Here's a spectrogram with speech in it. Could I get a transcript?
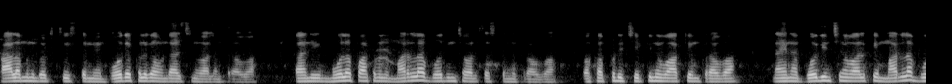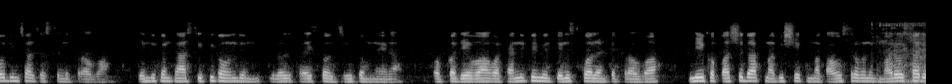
కాలమును బట్టి చూస్తే మేము బోధకులుగా ఉండాల్సిన వాళ్ళం ప్రభావ కానీ మూలపాఠములు మరలా బోధించవలసి వస్తుంది ప్రభావ ఒకప్పుడు చెప్పిన వాక్యం ప్రభావ నాయన బోధించిన వాళ్ళకి మరలా బోధించాల్సి వస్తుంది ప్రభావ ఎందుకంటే ఆ స్థితిగా ఉంది ఈరోజు క్రైస్తవ జీవితం నైనా గొప్ప దేవ వాటన్నిటిని మేము తెలుసుకోవాలంటే ప్రభావ మీకు పరిశుధాత్మ అభిషేకం మాకు అవసరమని మరోసారి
